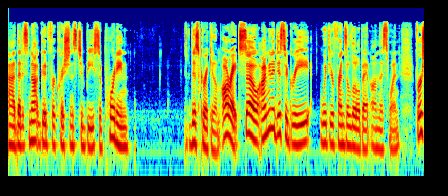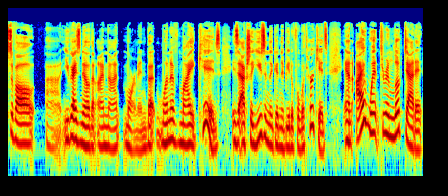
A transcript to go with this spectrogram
uh, that it's not good for Christians to be supporting this curriculum. All right, so I'm going to disagree with your friends a little bit on this one. First of all, uh, you guys know that I'm not Mormon, but one of my kids is actually using the good and the beautiful with her kids. And I went through and looked at it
